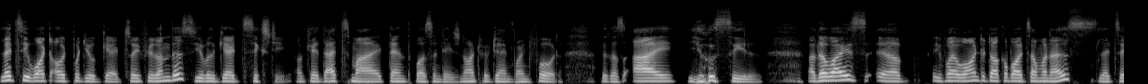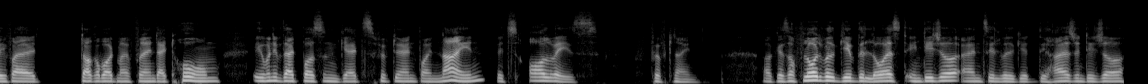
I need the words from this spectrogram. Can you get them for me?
let's see what output you get. So if you run this you will get 60 okay that's my 10th percentage not 59.4 because i use ceil otherwise uh, if i want to talk about someone else let's say if i talk about my friend at home even if that person gets 59.9 it's always 59 Okay, so floor will give the lowest integer and ceil will get the highest integer.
